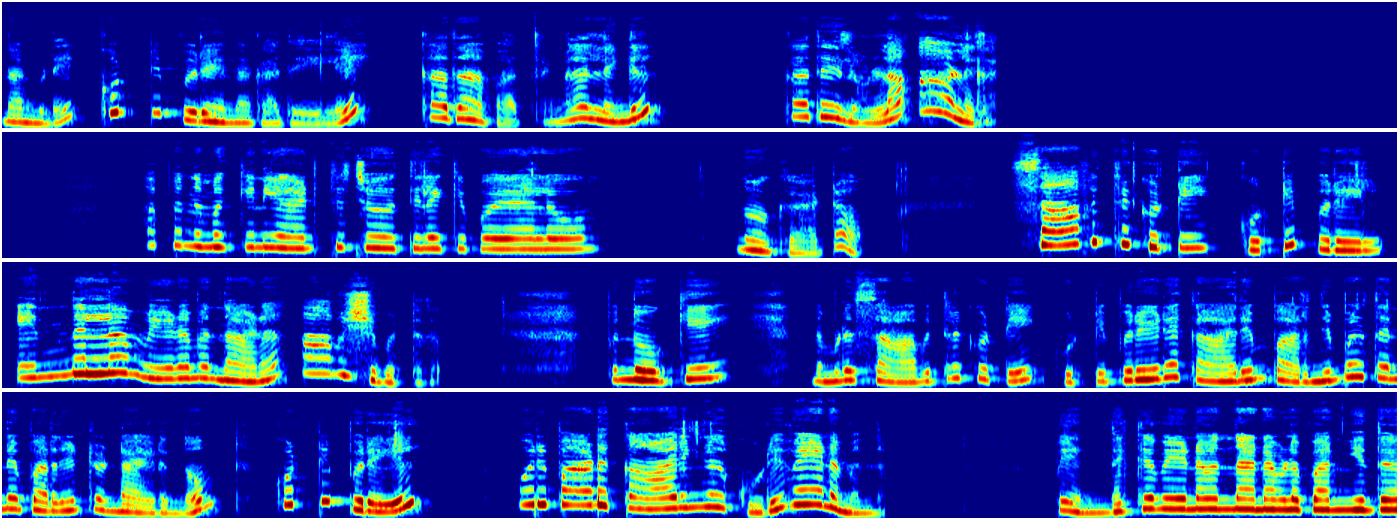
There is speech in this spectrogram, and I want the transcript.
നമ്മുടെ കുട്ടിപ്പുര എന്ന കഥയിലെ കഥാപാത്രങ്ങൾ അല്ലെങ്കിൽ കഥയിലുള്ള ആളുകൾ. അപ്പൊ നമുക്കിനി അടുത്ത ചോദ്യത്തിലേക്ക് പോയാലോ? നോക്കുക കേട്ടോ. സാവിത്രിക്കുട്ടി കുട്ടിപ്പുരയിൽ എന്തെല്ലാം വേണമെന്നാണ് ആവശ്യപ്പെട്ടത്? അപ്പൊ നോക്കിയേ നമ്മുടെ സാവിത്രിക്കുട്ടി കുട്ടിപ്പുരയുടെ കാര്യം പറഞ്ഞപ്പോൾ തന്നെ പറഞ്ഞിട്ടുണ്ടായിരുന്നു കുട്ടിപ്പുരയിൽ ഒരുപാട് കാര്യങ്ങൾ കൂടി വേണമെന്ന്. അപ്പൊ എന്തൊക്കെ വേണമെന്നാണ് അവൾ പറഞ്ഞത്?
